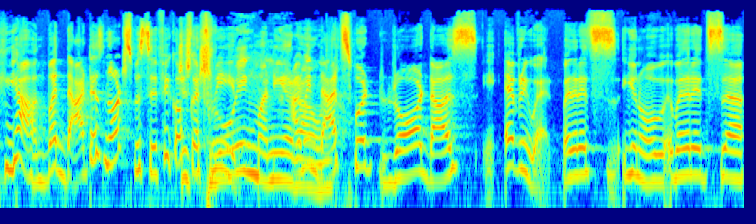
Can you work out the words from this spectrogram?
Yeah, but that is not specific of Just Kashmir. throwing money around. I mean, that's what Raw does everywhere. Whether it's you know, whether it's uh,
